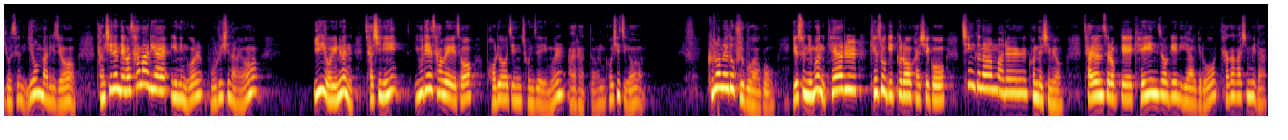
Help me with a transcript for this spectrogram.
이것은 이런 말이죠. 당신은 내가 사마리아인인 걸 모르시나요? 이 여인은 자신이 유대 사회에서 버려진 존재임을 알았던 것이지요. 그럼에도 불구하고 예수님은 개아를 계속 이끌어 가시고 친근한 말을 건네시며 자연스럽게 개인적인 이야기로 다가가십니다.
